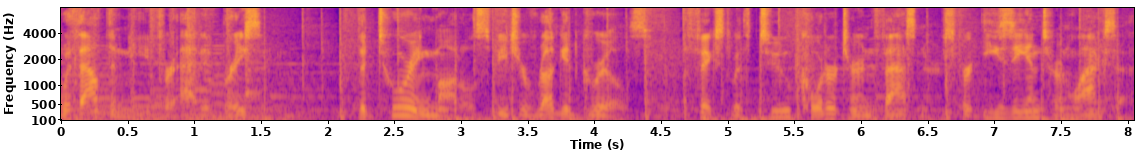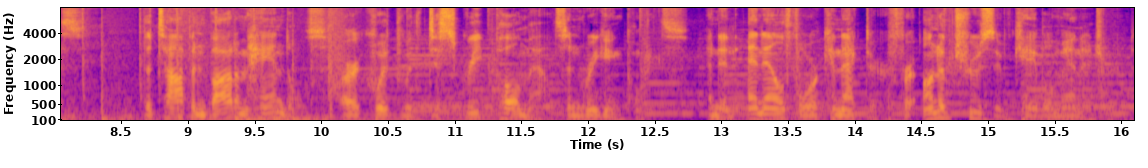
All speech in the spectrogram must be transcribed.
without the need for added bracing. The touring models feature rugged grills, affixed with two quarter-turn fasteners for easy internal access. The top and bottom handles are equipped with discrete pole mounts and rigging points, and an NL4 connector for unobtrusive cable management.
